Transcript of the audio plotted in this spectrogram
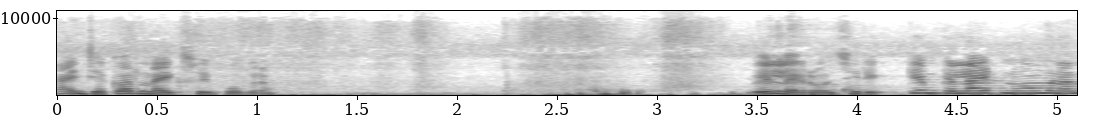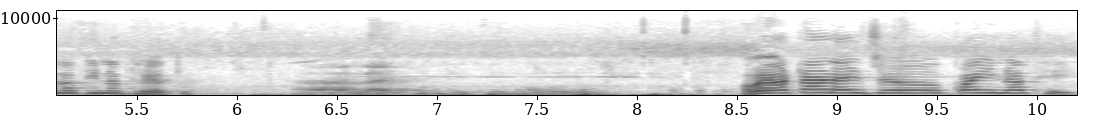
આજે કરી નાખીશું એ પ્રોગ્રામ વેલેરો જીરીક કેમ કે લાઇટનું હમણાં નક્કી નથી રહેતું. હા હો. હવે અટાણે જ કંઈ નથી.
